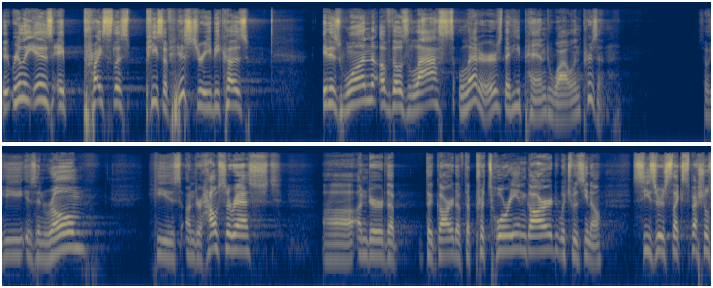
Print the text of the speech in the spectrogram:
it really is a priceless piece of history because it is one of those last letters that he penned while in prison. So he is in Rome, he's under house arrest, uh, under the, the guard of the Praetorian Guard, which was, you know, Caesar's like special,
